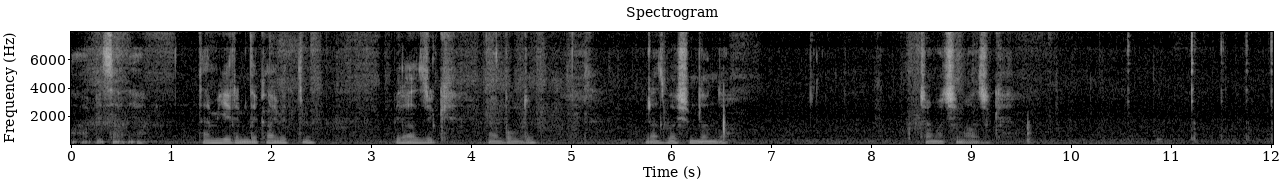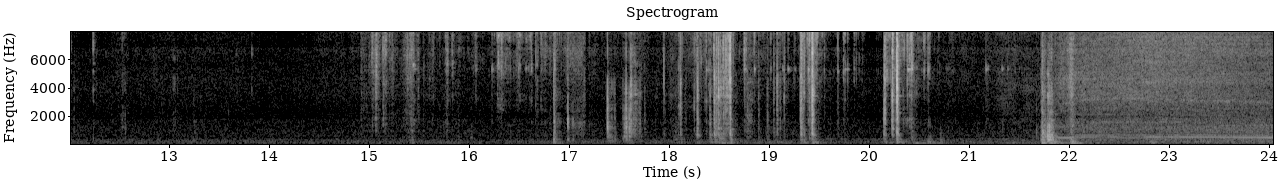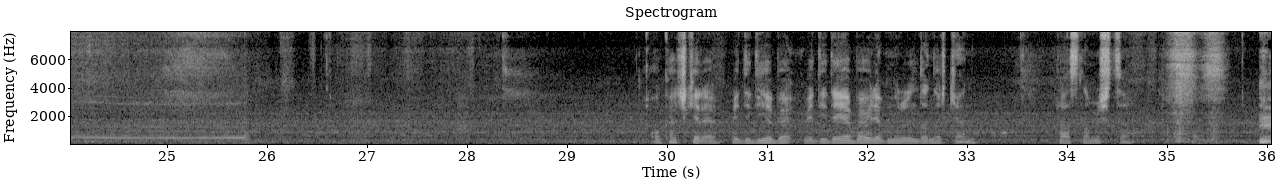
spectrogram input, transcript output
Aa, Bir saniye. Hem yerimi de kaybettim. Birazcık ben buldum. Biraz başım döndü. Cam açayım azıcık. O kaç kere Vedide'ye Vedide'ye böyle mırıldanırken rastlamıştı.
